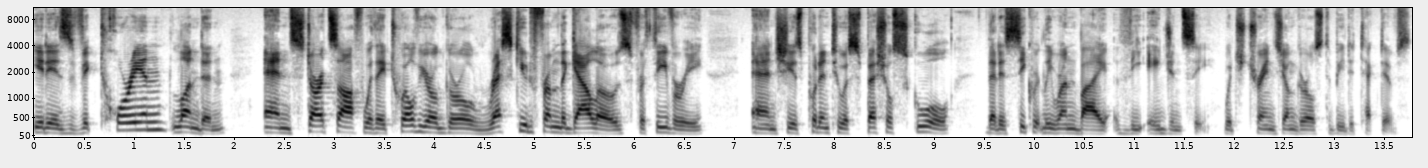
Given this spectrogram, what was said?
it is Victorian London and starts off with a 12-year-old girl rescued from the gallows for thievery, and she is put into a special school that is secretly run by the agency, which trains young girls to be detectives.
